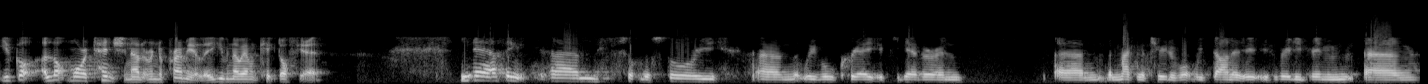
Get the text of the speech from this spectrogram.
you've got a lot more attention now that we're in the Premier League, even though we haven't kicked off yet. Yeah, I think um, sort of the story um, that we've all created together and um, the magnitude of what we've done, it, it's really been um,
